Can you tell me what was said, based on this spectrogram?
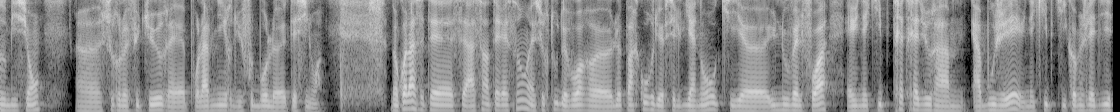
ambitions euh, sur le futur et pour l'avenir du football euh, tessinois. Donc voilà, c'était c'est assez intéressant et surtout de voir le parcours du FC Lugano qui, une nouvelle fois, est une équipe très très dure à, bouger, une équipe qui, comme je l'ai dit,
